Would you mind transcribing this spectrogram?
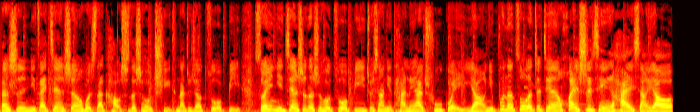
但是你在健身或者在考试的时候 cheat，那就叫作弊。所以你健身的时候作弊，就像你谈恋爱出轨一样，你不能做了这件坏事情，还想要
